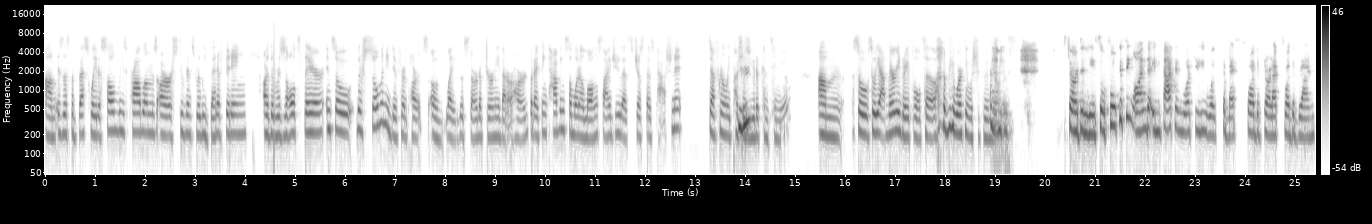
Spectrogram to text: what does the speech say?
Um, is this the best way to solve these problems? Are our students really benefiting? Are the results there? And so there's so many different parts of like the startup journey that are hard, but I think having someone alongside you that's just as passionate definitely pushes mm-hmm. you to continue. Um, so so yeah, very grateful to be working with on this. Certainly. So focusing on the impact and what really works the best for the product, for the brand.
